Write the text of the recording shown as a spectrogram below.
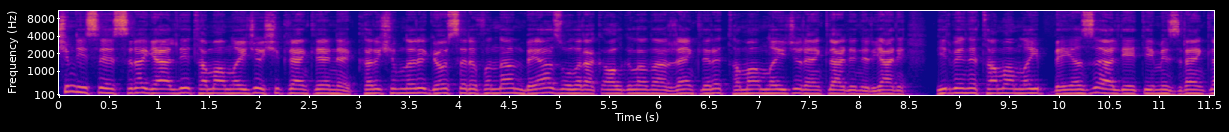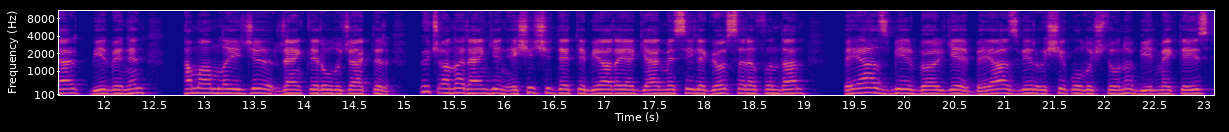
Şimdi ise sıra geldi tamamlayıcı ışık renklerine. Karışımları göz tarafından beyaz olarak algılanan renklere tamamlayıcı renkler denir. Yani birbirini tamamlayıp beyazı elde ettiğimiz renkler birbirinin tamamlayıcı renkleri olacaktır. Üç ana rengin eşit şiddette bir araya gelmesiyle göz tarafından beyaz bir bölge, beyaz bir ışık oluştuğunu bilmekteyiz.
